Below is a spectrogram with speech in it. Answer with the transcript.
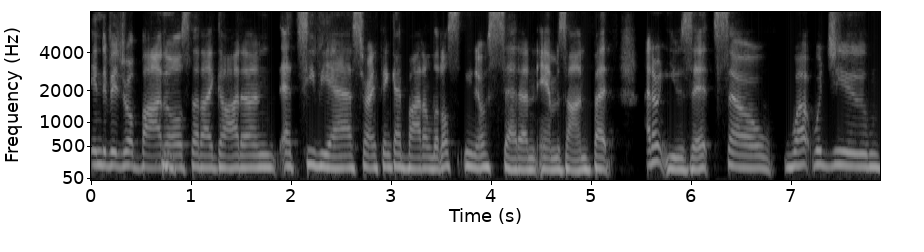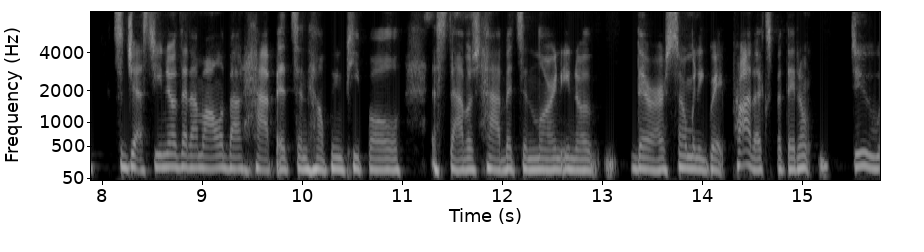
individual bottles that I got on at CVS, or I think I bought a little, you know, set on Amazon, but I don't use it. So, what would you suggest? You know that I'm all about habits and helping people establish habits and learn. You know, there are so many great products, but they don't do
